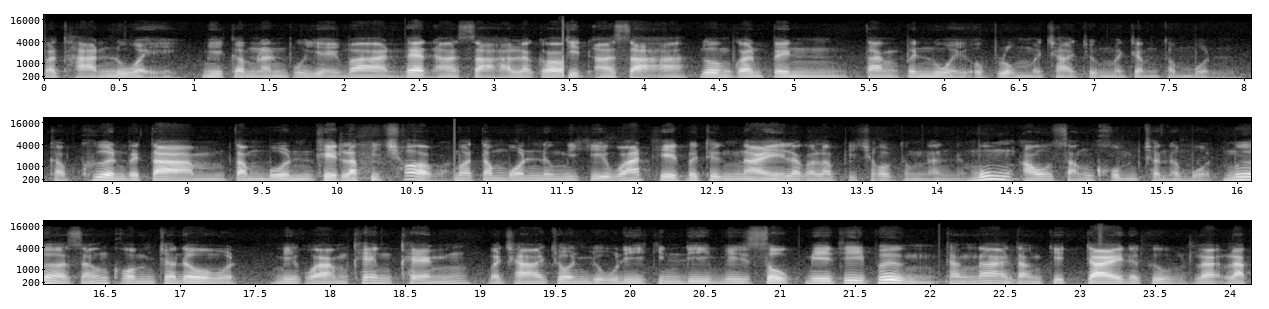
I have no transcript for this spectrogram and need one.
ประธานหน่วย มีกำนันผู้ใหญ่บ้านแพทย์อาสา แล้วก็จิตอาสา ร่วมกันเป็นตั้งเป็นหน่วยอบรมประชาชนประจำตำบลขับเคลื่อนไปตามตำบลเขตรับผิดชอบว่าตำบลหนึ่งมีกี่วัดเขตไปถึงไหน แล้วก็รับผิดชอบตรงนั้น มุ่งเอาสังคมชนบท เมื่อสังคมชนบทมีความเข้มแข็งประชาชนอยู่ดีกินดีมีสุข มีที่พึ่งทางด้านทางจิตใจนะคือหลัก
